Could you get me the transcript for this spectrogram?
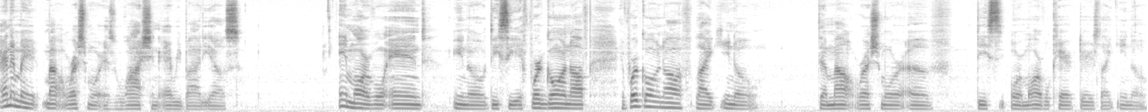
anime Mount Rushmore is washing everybody else in Marvel and you know DC. If we're going off, if we're going off like you know the Mount Rushmore of DC or Marvel characters, like you know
